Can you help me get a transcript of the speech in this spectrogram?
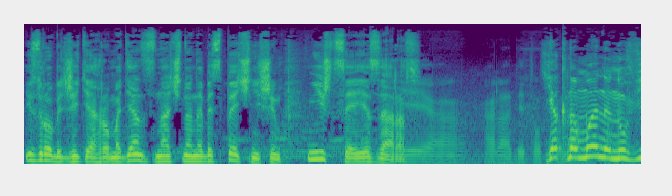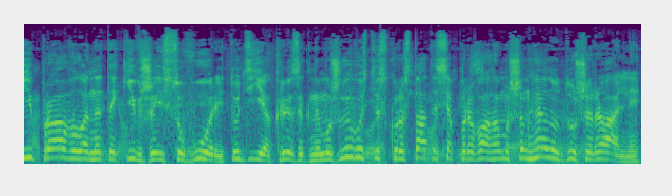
і зробить життя громадян значно небезпечнішим ніж це є зараз. Як на мене, нові правила не такі вже й суворі. Тоді як ризик неможливості скористатися перевагами Шенгену дуже реальний.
